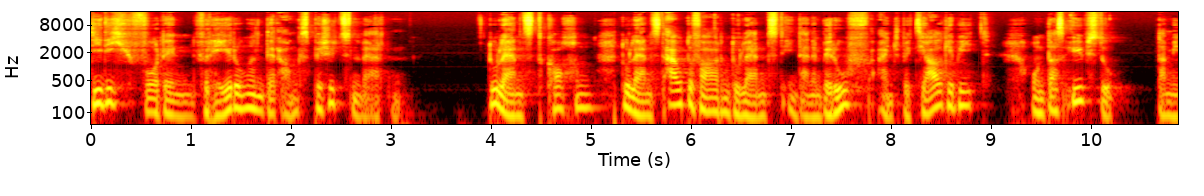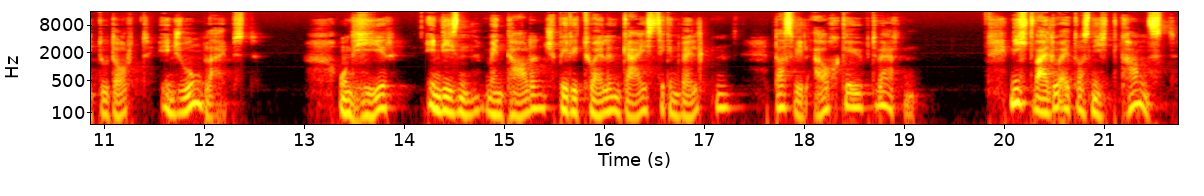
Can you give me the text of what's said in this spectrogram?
die dich vor den Verheerungen der Angst beschützen werden. Du lernst kochen, du lernst Autofahren, du lernst in deinem Beruf ein Spezialgebiet und das übst du damit du dort in Schwung bleibst. Und hier, in diesen mentalen, spirituellen, geistigen Welten, das will auch geübt werden. Nicht weil du etwas nicht kannst,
